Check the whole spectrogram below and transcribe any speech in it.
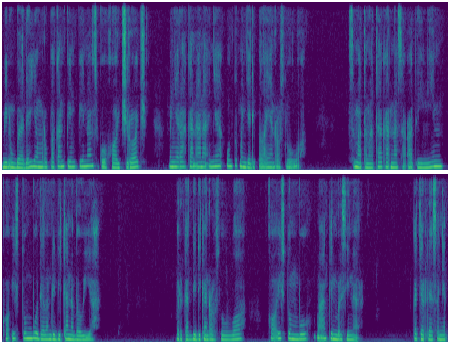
bin Ubadah yang merupakan pimpinan suku Khajraj menyerahkan anaknya untuk menjadi pelayan Rasulullah. Semata-mata karena saat ingin Kois tumbuh dalam didikan Nabawiyah. Berkat didikan Rasulullah, Kois tumbuh makin bersinar. Kecerdasannya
